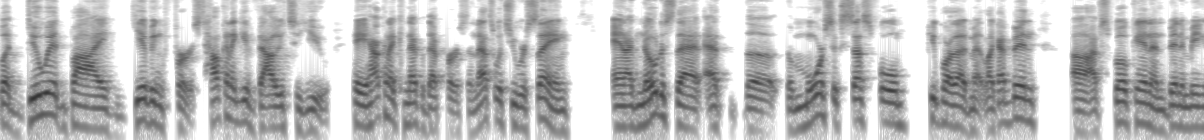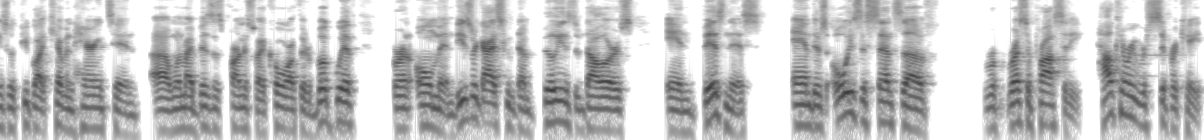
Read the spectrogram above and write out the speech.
but do it by giving first. How can I give value to you? Hey, how can I connect with that person? That's what you were saying. And I've noticed that at the the more successful people are that I've met, like I've been, uh, I've spoken and been in meetings with people like Kevin Harrington, uh, one of my business partners who I co-authored a book with, Vern Ullman. These are guys who've done billions of dollars in business, and there's always a sense of re- reciprocity. How can we reciprocate?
